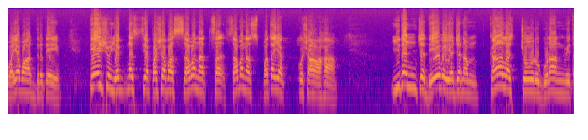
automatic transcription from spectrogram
ವಯವಾದೃತೆ, ತೇಷು ಯಜ್ಞಸ್ಯ ಪಶವ ಸವನ ಸವನಸ್ಪತಯ ಕುಶಾಹ. ಇದಂಚ ದೇವಯಜನಂ ಕಾಲಶ್ಚೋರು ಗುಣಾನ್ವಿತ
